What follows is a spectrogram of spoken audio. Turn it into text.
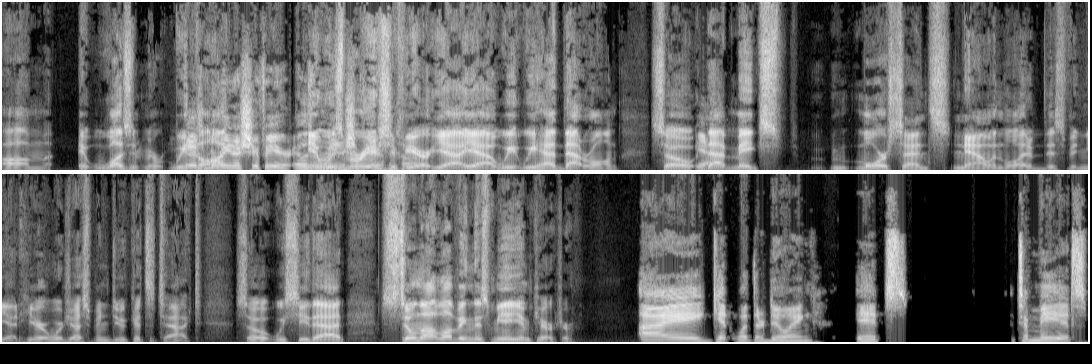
Um, it wasn't. We it was thought Marina Shafir. It was it Marina was Maria Shafir. Shafir. Yeah, yeah. We we had that wrong. So Yeah. that makes more sense now in the light of this vignette here, where Jessamyn Duke gets attacked. So we see that. Still not loving this Mia Yim character. I get what they're doing. It's to me, it's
